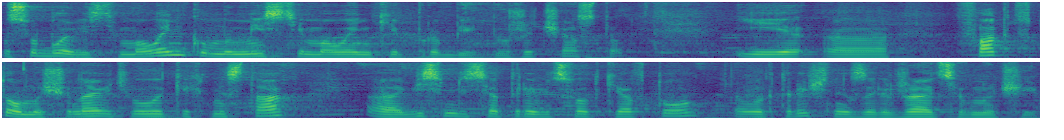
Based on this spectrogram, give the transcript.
особливість в маленькому місті маленький пробіг дуже часто. І е, факт в тому, що навіть в великих містах е, 83% авто електричних заряджаються вночі.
